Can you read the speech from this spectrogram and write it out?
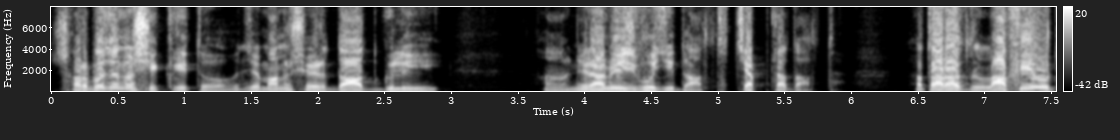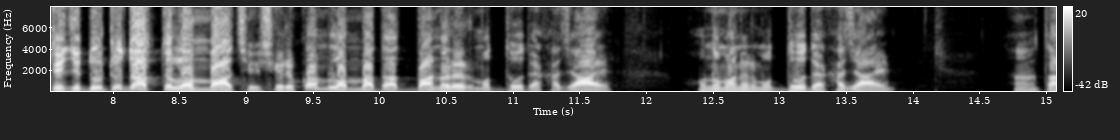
সর্বজন স্বীকৃত যে মানুষের দাঁতগুলি নিরামিষভোজী দাঁত, চ্যাপ্টা দাঁত। তারা লাফিয়ে ওঠে যে দুটো দাঁত তো লম্বা আছে, সেরকম লম্বা দাঁত বানরের মধ্যেও দেখা যায়। হনুমানের মধ্যেও দেখা যায়। তা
